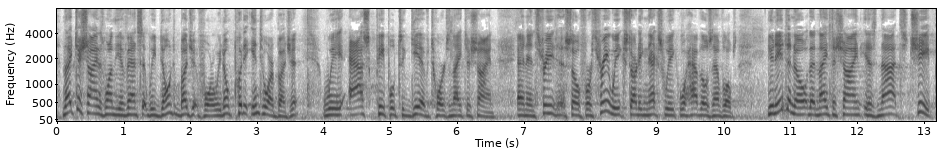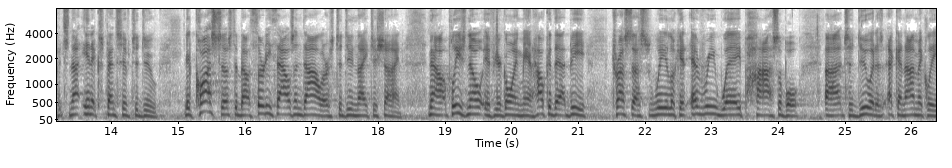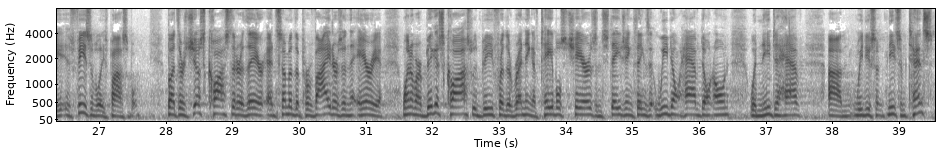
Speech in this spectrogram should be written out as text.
Night to Shine is one of the events that we don't budget for. We don't put it into our budget. We ask people to give towards Night to Shine. And in three, so for three weeks, starting next week, we'll have those envelopes. You need to know that Night to Shine is not cheap. It's not inexpensive to do. It costs us about $30,000 to do Night to Shine. Now, please know if you're going, man, how could that be? Trust us, we look at every way possible uh, to do it as economically, as feasibly as possible but there's just costs that are there. And some of the providers in the area, one of our biggest costs would be for the renting of tables, chairs, and staging things that we don't have, don't own, would need to have. Um, we do some, need some tents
